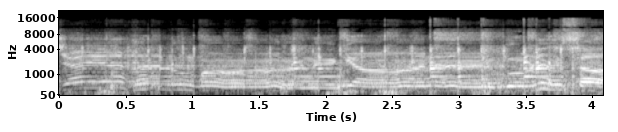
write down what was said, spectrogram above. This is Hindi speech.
जय हनुमान ज्ञान गुण सा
